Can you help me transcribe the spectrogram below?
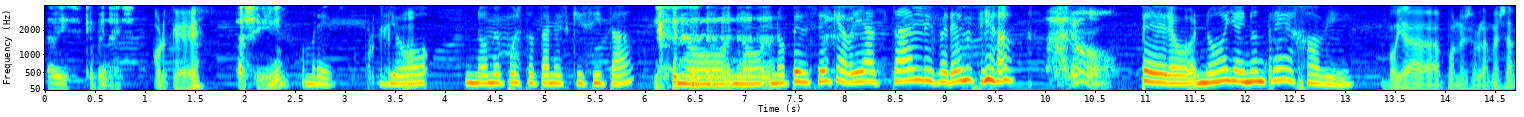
David, ¿qué opináis? ¿Por qué? ¿Ah, sí? Hombre, ¿Por qué no? yo no me he puesto tan exquisita, no, no, no pensé que habría tal diferencia, Claro. Pero no, y ahí no entré, Javi. Voy a poner sobre la mesa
